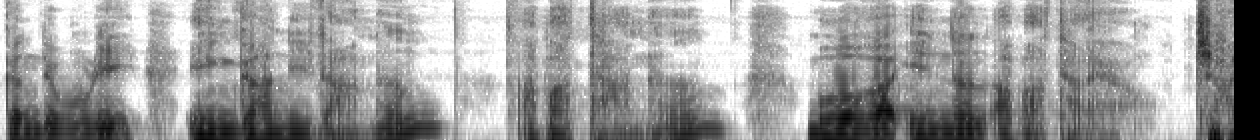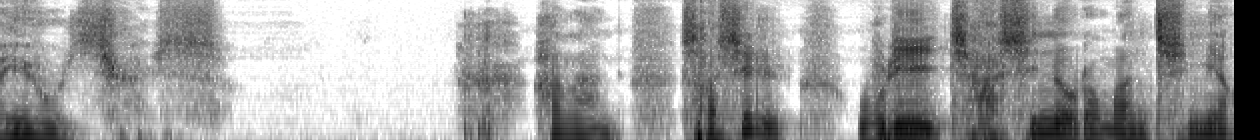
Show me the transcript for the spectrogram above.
그런데 우리 인간이라는 아바타는 뭐가 있는 아바타예요? 자유의지가 있어. 하나님. 사실 우리 자신으로만 치면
